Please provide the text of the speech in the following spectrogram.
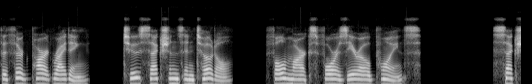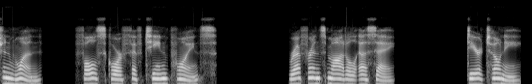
The third part writing, two sections in total, full marks 40 points. Section 1, full score 15 points. Reference Model Essay Dear Tony,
